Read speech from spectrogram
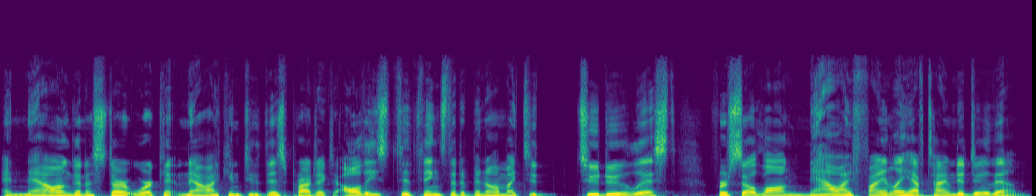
and now I'm going to start working. Now I can do this project. All these two things that have been on my to do list for so long. Now I finally have time to do them,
